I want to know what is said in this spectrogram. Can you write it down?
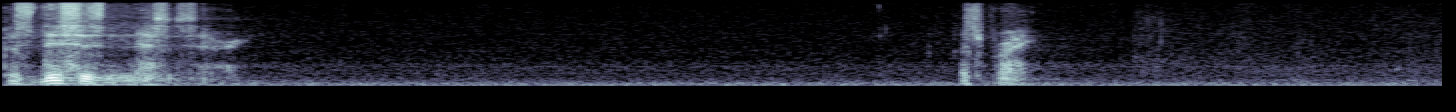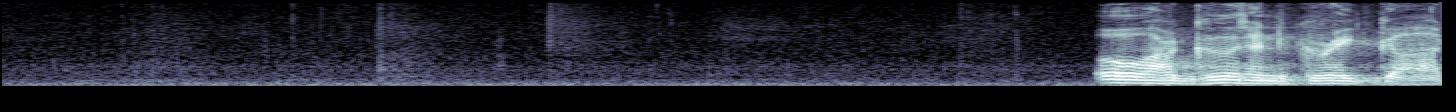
Because this isn't necessary. Let's pray. Oh, our good and great God.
